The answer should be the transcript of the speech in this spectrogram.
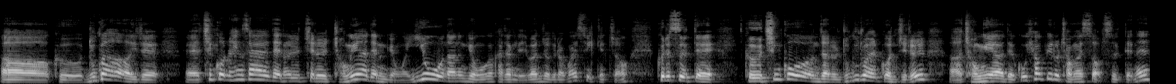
어 그 누가 이제 친권을 행사해야 되는지를 정해야 되는 경우 이혼하는 경우가 가장 일반적이라고 할 수 있겠죠. 그랬을 때 그 친권자를 누구로 할 건지를 어, 정해야 되고 협의로 정할 수 없을 때는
